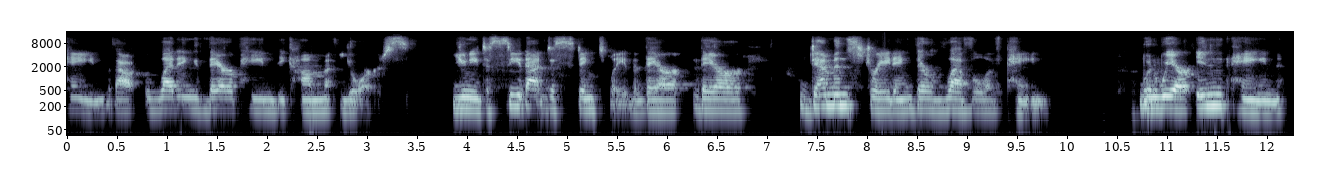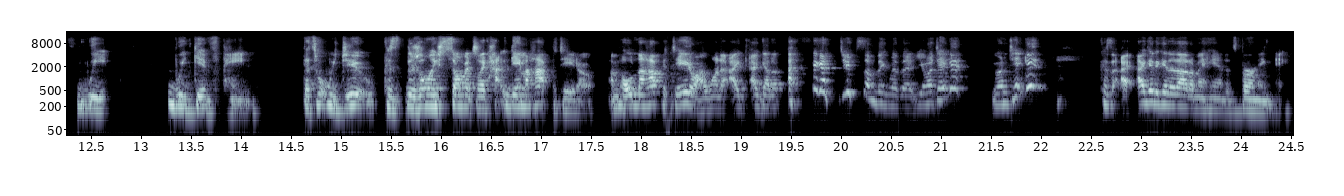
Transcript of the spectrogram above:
pain without letting their pain become yours. You need to see that distinctly that they are they are demonstrating their level of pain. When we are in pain we we give pain. That's what we do because there's only so much like hot- game of hot potato. I'm holding a hot potato. I want to I, I gotta i gotta do something with it. You want to take it? You want to take it? Because I, I gotta get it out of my hand. It's burning me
